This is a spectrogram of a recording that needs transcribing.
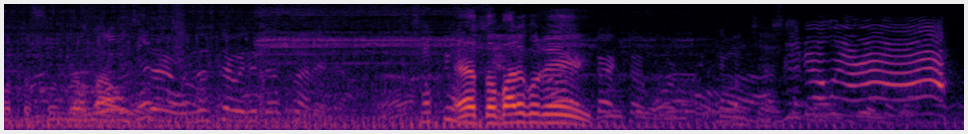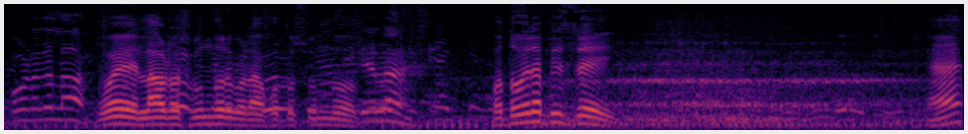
কত সুন্দর লাউ এ তো করে ওই লাউটা সুন্দর বেড়া কত সুন্দর। কত ওইটা পিস রে? হ্যাঁ?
